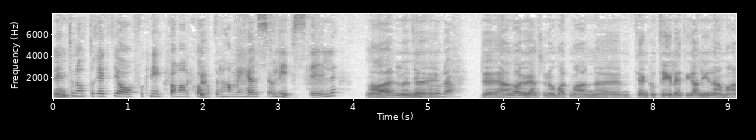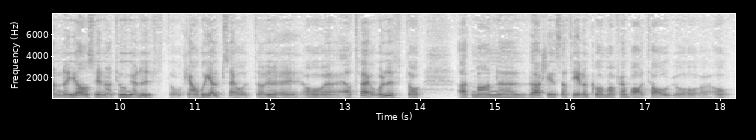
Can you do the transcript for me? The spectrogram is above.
Det är mm. inte något direkt jag förknippar när det kommer till det här med hälsa och livsstil. Nej, men Tänker du då? Det handlar ju egentligen om att man eh, tänker till lite grann innan man gör sina tunga lyft och kanske hjälps åt och, eh, och är två och lyfter. Att man eh, verkligen ser till att komma och få bra tag och, och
